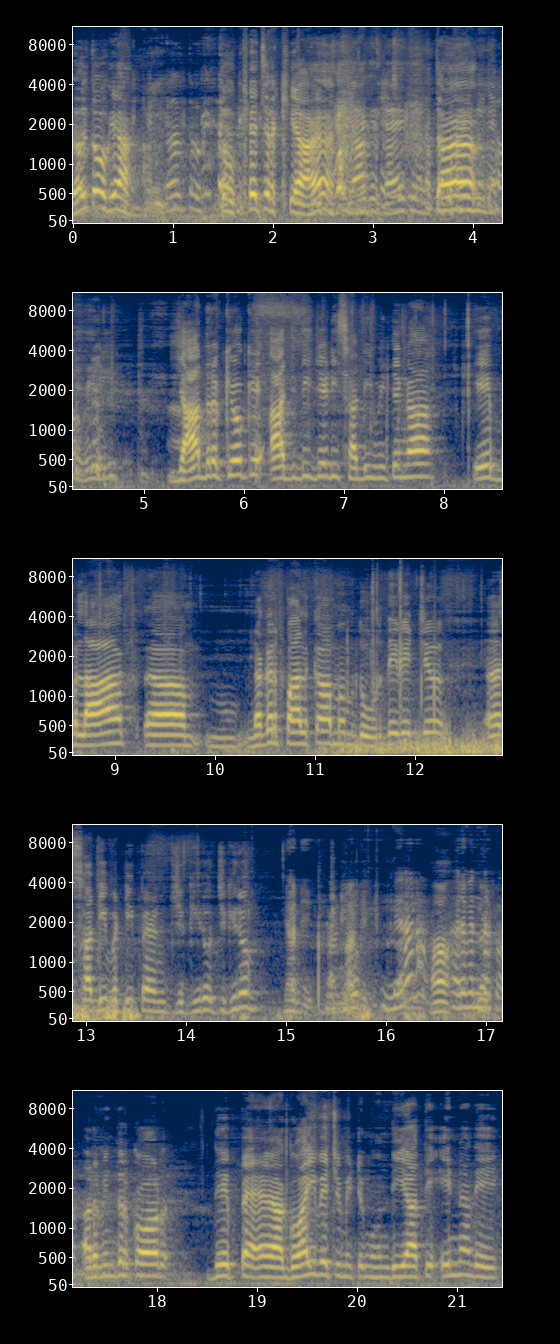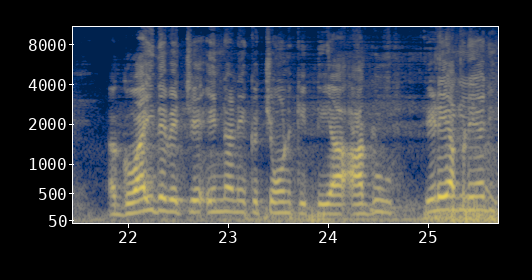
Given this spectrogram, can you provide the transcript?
ਗਲਤ ਹੋ ਗਿਆ? ਗਲਤ ਹੋ ਗਿਆ। ਧੋਖੇ ਚ ਰੱਖਿਆ ਹੈ। ਤਾਂ ਯਾਦ ਰੱਖਿਓ ਕਿ ਅੱਜ ਦੀ ਜਿਹੜੀ ਸਾਡੀ ਮੀਟਿੰਗ ਆ ਇਹ ਬਲਾਕ ਨਗਰ ਪਾਲਿਕਾ ਮਮਦੂਰ ਦੇ ਵਿੱਚ ਸਾਡੀ ਵੱਡੀ ਭੈਣ ਜਗੀਰੋ ਜਗੀਰੋ? ਮੇਰਾ ਨਾਮ? ਹਾਂ। ਅਰਵਿੰਦਰ ਕੌਰ। ਅਰਵਿੰਦਰ ਕੌਰ ਦੇ ਪੈ- ਅਗਵਾਈ ਵਿੱਚ ਮੀਟਿੰਗ ਹੁੰਦੀ ਆ ਤੇ ਇਹਨਾਂ ਦੇ ਅਗਵਾਈ ਦੇ ਵਿੱਚ ਇਹਨਾਂ ਨੇ ਇੱਕ ਚੋਣ ਕੀਤੀ ਆ ਆਗੂ ਕਿਹੜੇ ਆਪਣੇ ਆ ਜੀ?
